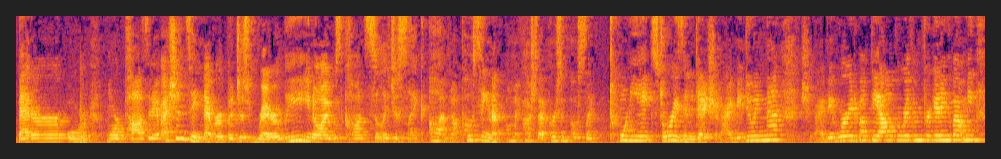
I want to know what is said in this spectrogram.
better or more positive. I shouldn't say never, but just rarely. You know, I was constantly just like, oh, I'm not posting enough. Oh my gosh, that person posts like 28 stories in a day. Should I be doing that? Should I be worried about the algorithm forgetting about me?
